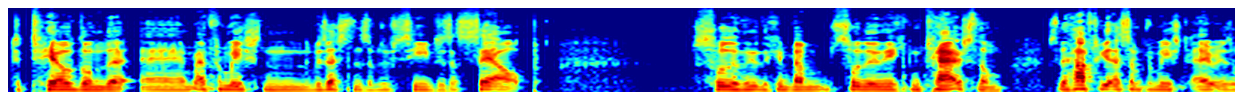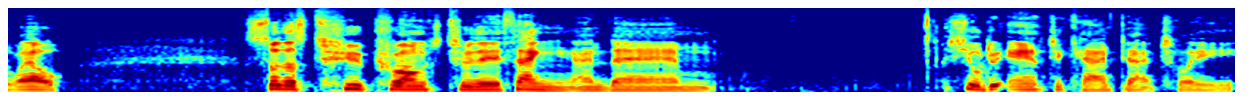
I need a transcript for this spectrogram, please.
to tell them that um, information the resistance have received is a setup so that they can so that they can catch them. So they have to get this information out as well. So there's two prongs to the thing, and um, she'll do anything she can to actually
